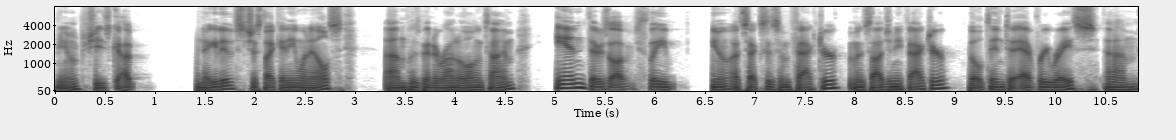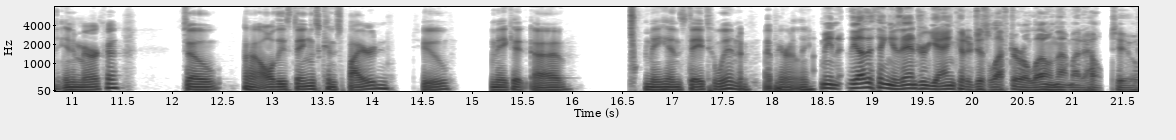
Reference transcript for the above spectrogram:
you know she's got negatives, just like anyone else um, who's been around a long time. And there's obviously you know a sexism factor, a misogyny factor built into every race um, in America. So uh, all these things conspired to make it uh, Mahan's day to win. Apparently, I mean, the other thing is Andrew Yang could have just left her alone. That might have helped too.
